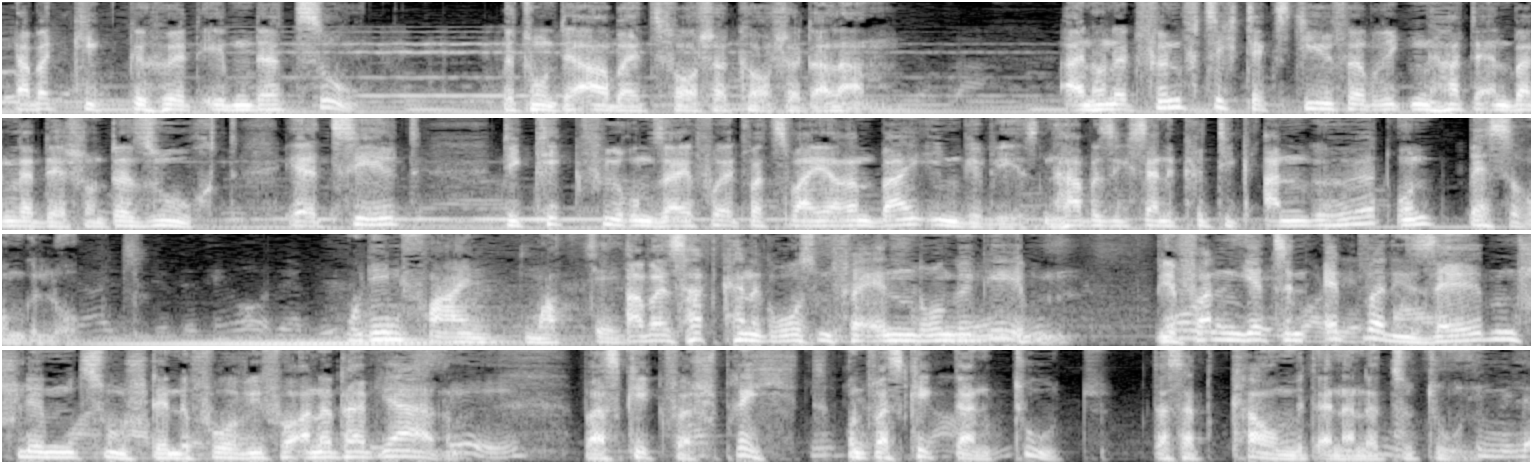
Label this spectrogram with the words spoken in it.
Aber Kick gehört eben dazu, betont der Arbeitsforscher Khorshad Alam. 150 Textilfabriken hat er in Bangladesch untersucht. Er erzählt, die Kick-Führung sei vor etwa zwei Jahren bei ihm gewesen, habe sich seine Kritik angehört und Besserung gelobt. Aber es hat keine großen Veränderungen gegeben. Wir fanden jetzt in etwa dieselben schlimmen Zustände vor wie vor anderthalb Jahren. Was Kick verspricht und was Kick dann tut, das hat kaum miteinander zu tun.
